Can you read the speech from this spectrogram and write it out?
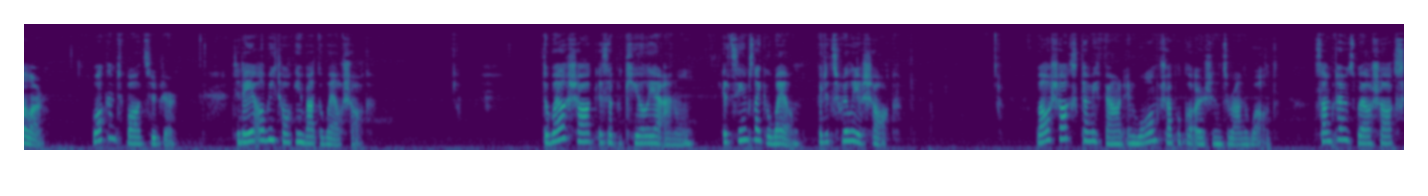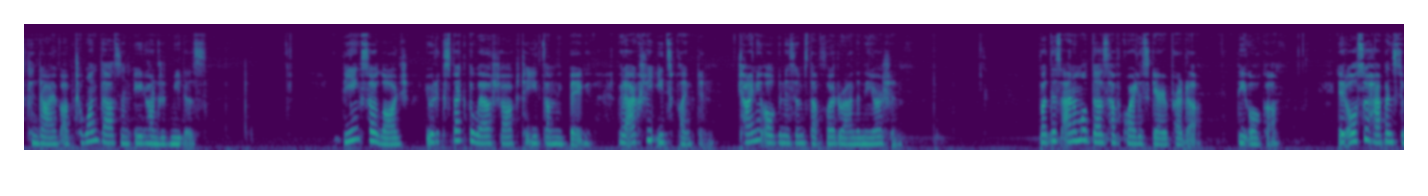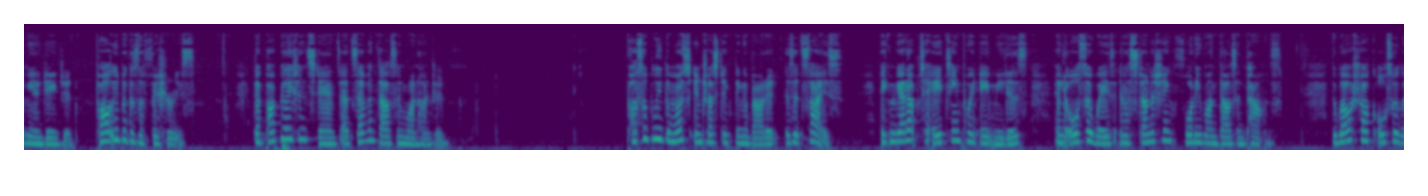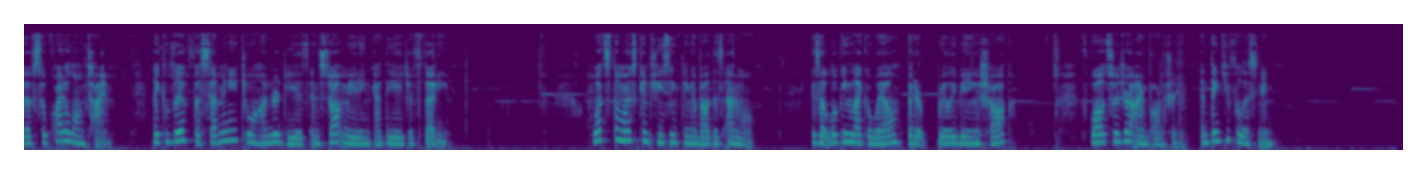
Hello, welcome to Wild Suzhou. Today I'll be talking about the whale shark. The whale shark is a peculiar animal. It seems like a whale, but it's really a shark. Whale sharks can be found in warm tropical oceans around the world. Sometimes whale sharks can dive up to 1,800 meters. Being so large, you would expect the whale shark to eat something big, but it actually eats plankton, tiny organisms that float around in the ocean. But this animal does have quite a scary predator, the orca. It also happens to be endangered, partly because of fisheries. Their population stands at 7,100. Possibly the most interesting thing about it is its size. It can get up to 18.8 meters and also weighs an astonishing 41,000 pounds. The whale shark also lives for quite a long time. They can live for 70 to 100 years and start mating at the age of 30. What's the most confusing thing about this animal? Is it looking like a whale, but it really being a shark? Wild Suzhou, I'm Palm Tree, and thank you for listening.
